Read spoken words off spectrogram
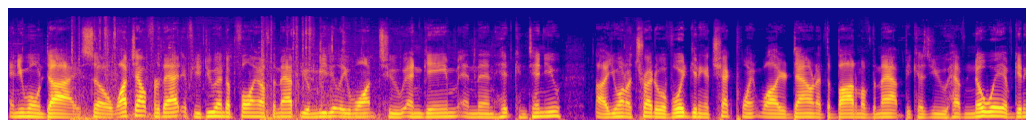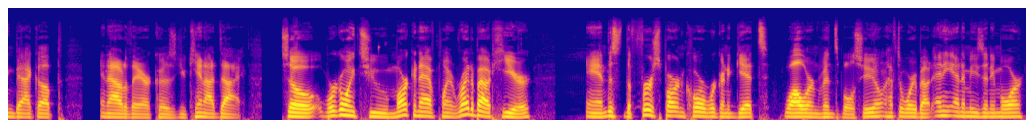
and you won't die. So watch out for that. If you do end up falling off the map, you immediately want to end game and then hit continue. Uh, you want to try to avoid getting a checkpoint while you're down at the bottom of the map because you have no way of getting back up and out of there because you cannot die. So we're going to mark a nav point right about here. And this is the first Spartan core we're going to get while we're invincible. So you don't have to worry about any enemies anymore.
